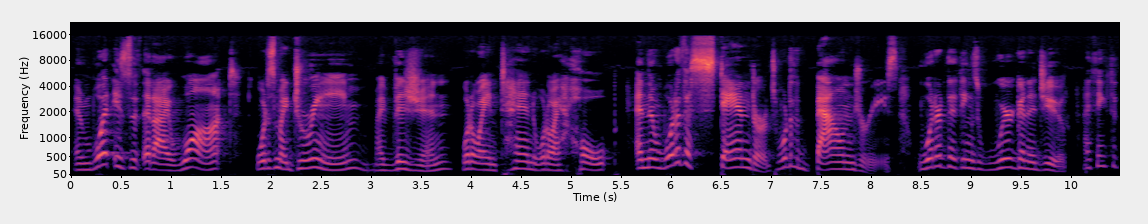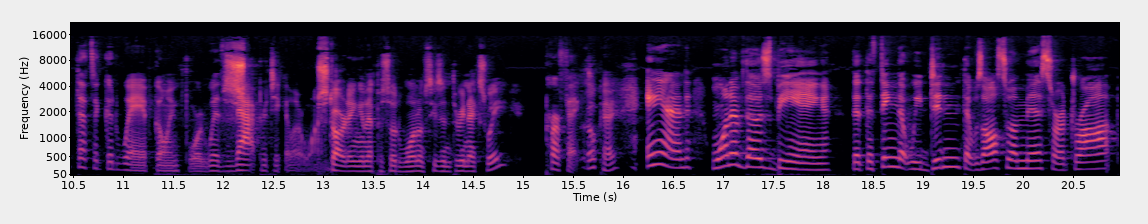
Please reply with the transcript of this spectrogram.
And what is it that I want? What is my dream, my vision? What do I intend? What do I hope? And then what are the standards? What are the boundaries? What are the things we're going to do? I think that that's a good way of going forward with that particular one. starting in episode one of season three next week? Perfect. Okay. And one of those being that the thing that we didn't, that was also a miss or a drop,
